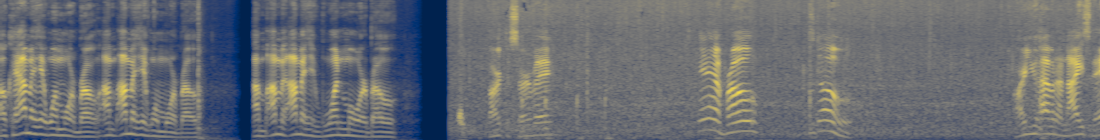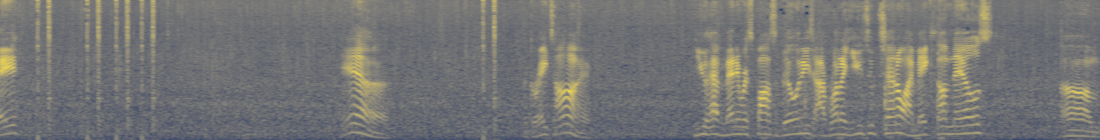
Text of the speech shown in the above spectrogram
Okay, I'm gonna hit one more, bro. I'm I'm gonna hit one more, bro. I'm I'm I'm gonna hit one more, bro. Start the survey. Yeah, bro. Let's go. Are you having a nice day? Yeah. A great time. You have many responsibilities. I run a YouTube channel. I make thumbnails. Um,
